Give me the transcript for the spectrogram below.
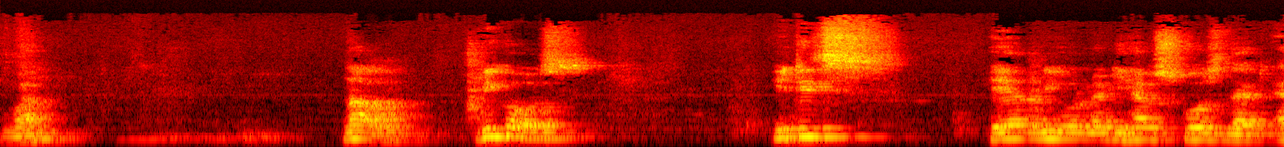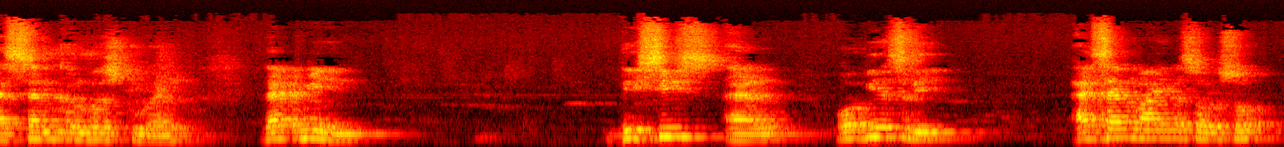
1. Now because it is here we already have supposed that Sn converges to L. That means this is L. Obviously Sn minus also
